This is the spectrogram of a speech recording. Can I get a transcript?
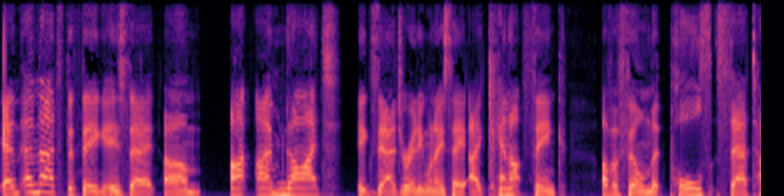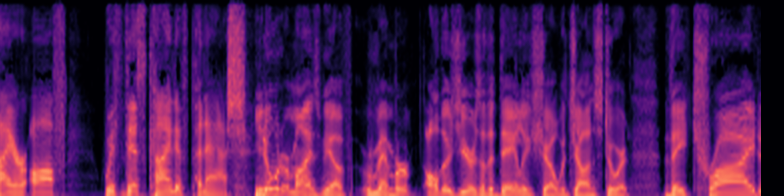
And and that's the thing is that um, I, I'm not exaggerating when I say I cannot think of a film that pulls satire off with this kind of panache. You know what it reminds me of? Remember all those years of The Daily Show with Jon Stewart? They tried,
